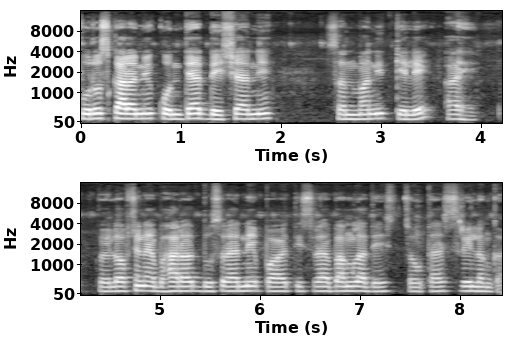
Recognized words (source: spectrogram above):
पुरस्काराने कोणत्या देशाने सन्मानित केले आहे? पहिला ऑप्शन आहे भारत दुसरा नेपाळ तिसरा बांगलादेश चौथा आहे श्रीलंका.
